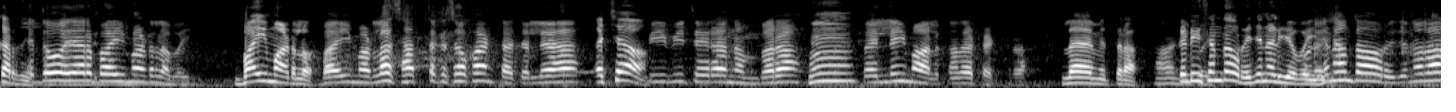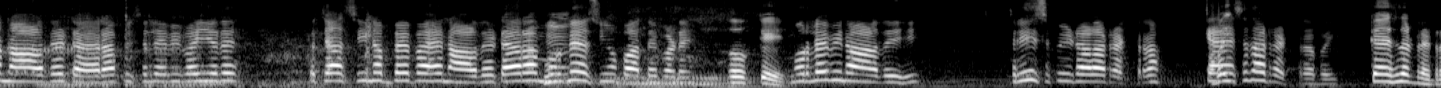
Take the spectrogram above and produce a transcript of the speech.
ਕਰਦੇ ਇਹ 2022 ਮਾਡਲ ਆ ਬਾਈ। 22 ਮਾਡਲ। 22 ਮਾਡਲ ਆ 700 ਘੰਟਾ ਚੱਲਿਆ ਹੈ। ਅੱਛਾ। ਪੀਵੀ 13 ਨੰਬਰ ਆ। ਪਹਿਲੇ ਹੀ ਮਾਲਕਾਂ ਦਾ ਟਰੈਕਟਰ ਆ। ਲੈ ਮਿੱਤਰਾ ਕੰਡੀਸ਼ਨ ਤਾਂ ਓਰੀਜਨਲ ਹੀ ਆ ਬਾਈ ਇਹਨਾਂ ਦਾ origignal ਆ ਨਾਲ ਦੇ ਟਾਇਰ ਆ ਪਿਛਲੇ ਵੀ ਬਾਈ ਇਹਦੇ। 85 90 ਪੈਸੇ ਨਾਲ ਦੇ ਟਾਇਰ ਆ ਮੁਰਲੇ ਅਸੀਂ ਪਾਤੇ ਬੜੇ। ਓਕੇ। ਮੁਰਲੇ ਵੀ ਨਾਲ ਦੇ ਹੀ। 3 ਸਪੀਡ ਵਾਲਾ ਟਰੈਕਟਰ ਆ। ਕੈਸ਼ ਦਾ ਟਰੈਕਟਰ ਆ ਬਾਈ। ਕੈਸ਼ ਦਾ ਟਰੈਕਟਰ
